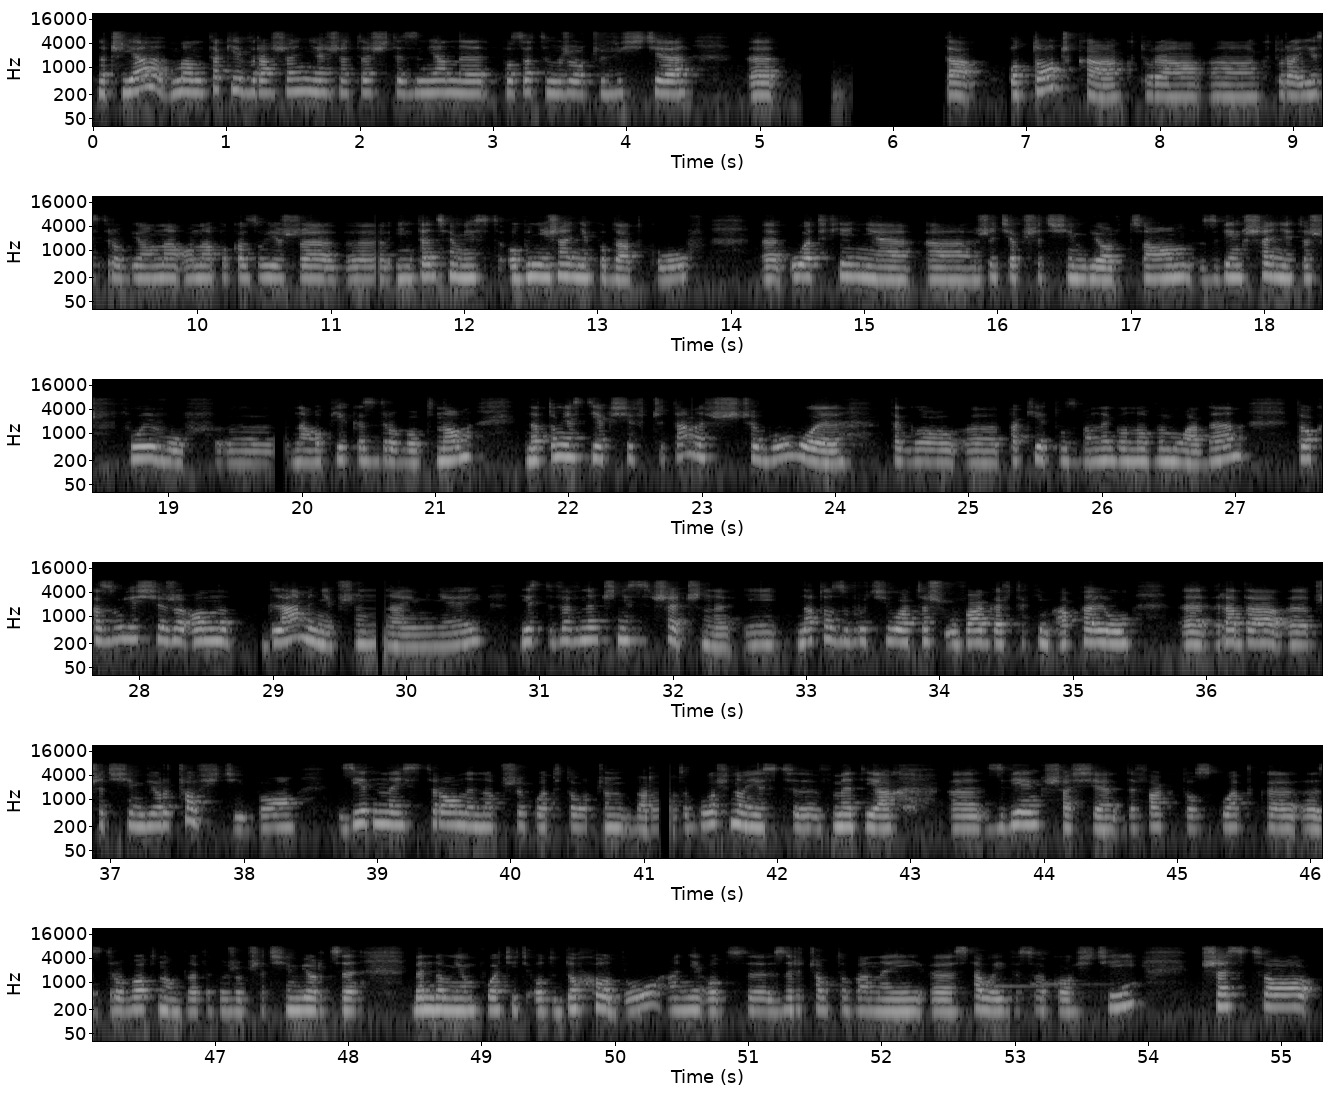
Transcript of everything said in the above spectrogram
Znaczy, ja mam takie wrażenie, że też te zmiany, poza tym, że oczywiście ta otoczka, która, e, która jest robiona, ona pokazuje, że e, intencją jest obniżenie podatków, e, ułatwienie życia przedsiębiorcom, zwiększenie też wpływów na opiekę zdrowotną. Natomiast jak się wczytamy w szczegóły tego pakietu zwanego Nowym Ładem, to okazuje się, że on dla mnie przynajmniej jest wewnętrznie sprzeczny i na to zwróciła też uwagę w takim apelu e, Rada e, Przedsiębiorczości, bo z jednej strony na przykład to, o czym bardzo głośno jest w mediach, e, zwiększa się de facto składkę zdrowotną, dlatego że przedsiębiorcy będą ją płacić od dochodu, a nie od zryczałtowanej stałej wysokości, przez co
